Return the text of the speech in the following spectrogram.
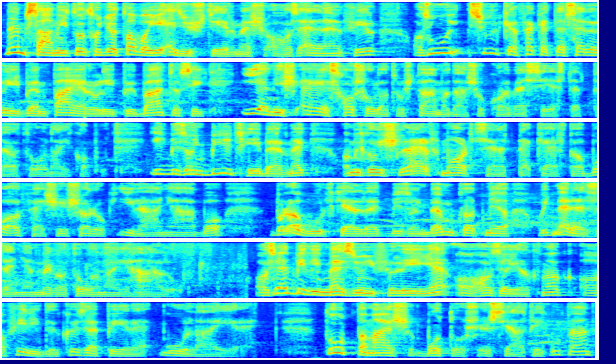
Nem számított, hogy a tavalyi ezüstérmes az ellenfél, az új szürke-fekete szerelésben pályára lépő bátaszék ilyen és ehhez hasonlatos támadásokkal veszélyeztette a tolnai kaput. Itt bizony Bildhébernek, amikor is Lerch Marcel tekerte a bal felső sarok irányába, bravúrt kellett bizony bemutatnia, hogy ne rezzenjen meg a tolnai háló. Az ebbéli mezőny fölénye a hazaiaknak a félidő közepére góllá. Tóth Tamás botos összjáték után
